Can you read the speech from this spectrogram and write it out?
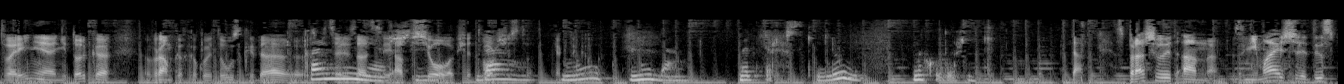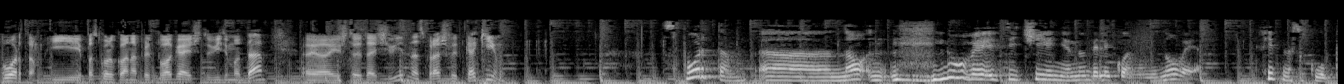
творение не только в рамках какой-то узкой, да, специализации, а все вообще творчество. Ну, ну да. Мы творческие люди, мы художники. Да. Спрашивает Анна, занимаешься ли ты спортом? И поскольку она предполагает, что, видимо, да, э, и что это очевидно, спрашивает, каким? Спортом э, но, новое течение, ну далеко, но не новое, фитнес-клуб.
